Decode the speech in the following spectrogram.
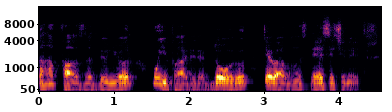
daha fazla dönüyor. Bu ifadede doğru cevabımız D seçeneğidir.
